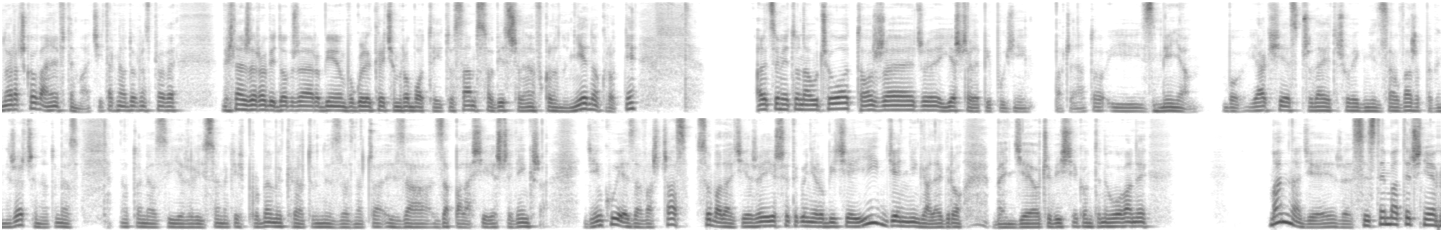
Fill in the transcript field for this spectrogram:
no raczkowałem w temacie i tak na dobrą sprawę myślałem, że robię dobrze, a robiłem w ogóle krecią robotę i to sam sobie strzelałem w kolano niejednokrotnie, ale co mnie to nauczyło, to, że, że jeszcze lepiej później patrzę na to i zmieniam bo jak się sprzedaje, to człowiek nie zauważa pewnych rzeczy, natomiast, natomiast jeżeli są jakieś problemy, kreatywność zaznacza, za, zapala się jeszcze większa. Dziękuję za Wasz czas, suba dajcie, jeżeli jeszcze tego nie robicie i dziennik Allegro będzie oczywiście kontynuowany. Mam nadzieję, że systematycznie,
